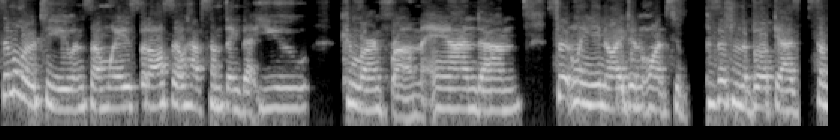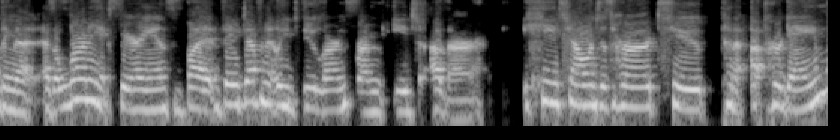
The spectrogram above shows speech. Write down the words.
similar to you in some ways but also have something that you can learn from. And um, certainly, you know, I didn't want to position the book as something that as a learning experience, but they definitely do learn from each other. He challenges her to kind of up her game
